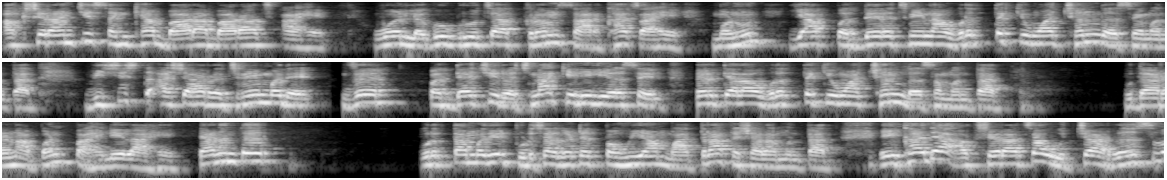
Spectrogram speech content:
अक्षरांची संख्या बारा बाराच आहे. व लघुगृचा क्रम सारखाच आहे. म्हणून या पद्यरचनेला वृत्त किंवा छंद असे म्हणतात. विशिष्ट अशा रचनेमध्ये जर पद्याची रचना केलेली असेल तर त्याला वृत्त किंवा छंद असं म्हणतात. उदाहरण आपण पाहिलेलं आहे. त्यानंतर वृत्तामधील पुढचा घटक पाहूया मात्रा कशाला म्हणतात. एखाद्या अक्षराचा उच्चार रहस्व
